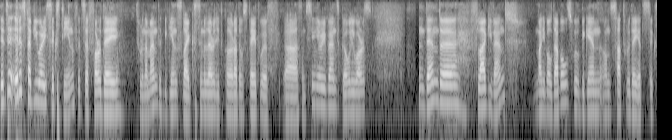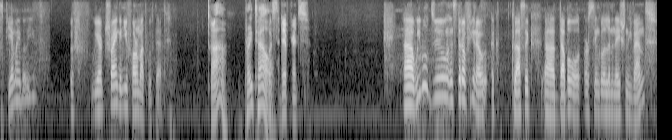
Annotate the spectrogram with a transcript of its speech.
It, it is February 16th. It's a four-day tournament. It begins like similarly to Colorado State with uh, some senior events, goalie wars, and then the flag event, Moneyball Doubles, will begin on Saturday at 6 p.m. I believe. If we are trying a new format with that. Ah, pray tell. What's the difference? Uh, we will do instead of you know a classic uh, double or single elimination event,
